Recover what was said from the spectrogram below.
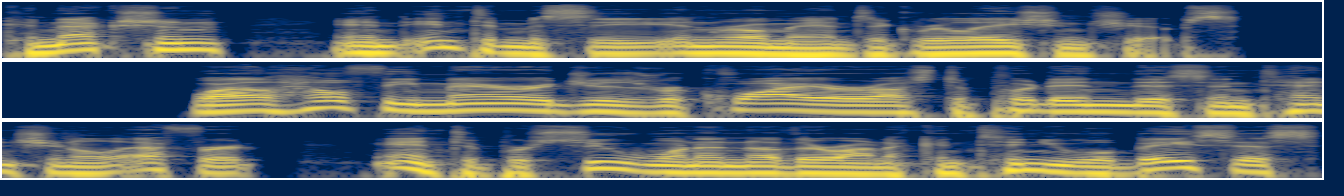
connection, and intimacy in romantic relationships. While healthy marriages require us to put in this intentional effort and to pursue one another on a continual basis,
